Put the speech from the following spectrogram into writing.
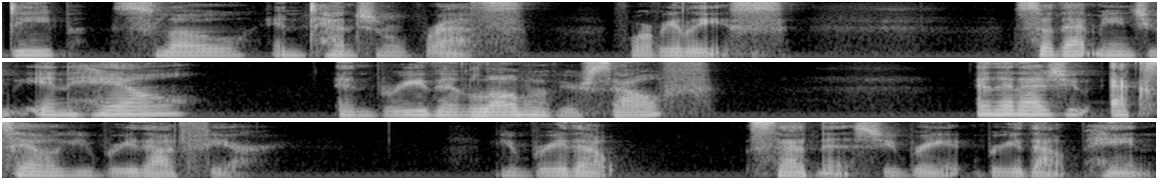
deep, slow, intentional breaths for release. So that means you inhale and breathe in love of yourself. And then as you exhale, you breathe out fear. You breathe out sadness. You breathe out pain.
